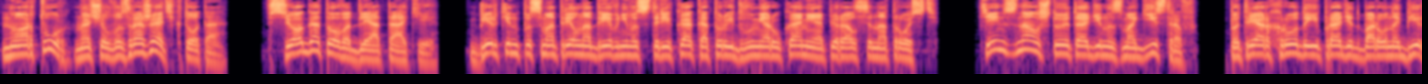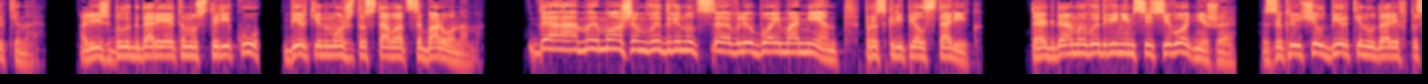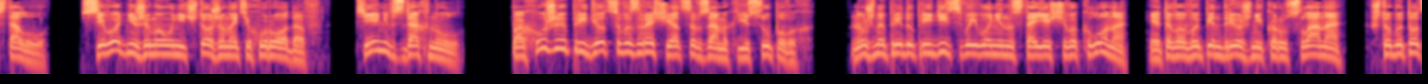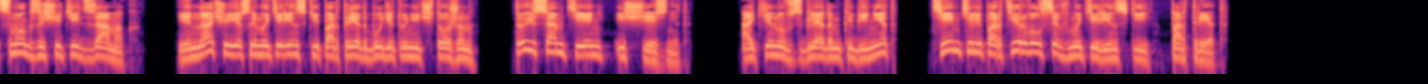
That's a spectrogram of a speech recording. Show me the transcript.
Но Артур начал возражать кто-то. Все готово для атаки. Биркин посмотрел на древнего старика, который двумя руками опирался на трость. Тень знал, что это один из магистров, патриарх рода и прадед барона Биркина. Лишь благодаря этому старику Биркин может оставаться бароном. «Да, мы можем выдвинуться в любой момент», – проскрипел старик. «Тогда мы выдвинемся сегодня же», заключил Биркин, ударив по столу. «Сегодня же мы уничтожим этих уродов!» Тень вздохнул. «Похоже, придется возвращаться в замок Юсуповых. Нужно предупредить своего ненастоящего клона, этого выпендрежника Руслана, чтобы тот смог защитить замок. Иначе, если материнский портрет будет уничтожен, то и сам тень исчезнет». Окинув взглядом кабинет, тень телепортировался в материнский портрет.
